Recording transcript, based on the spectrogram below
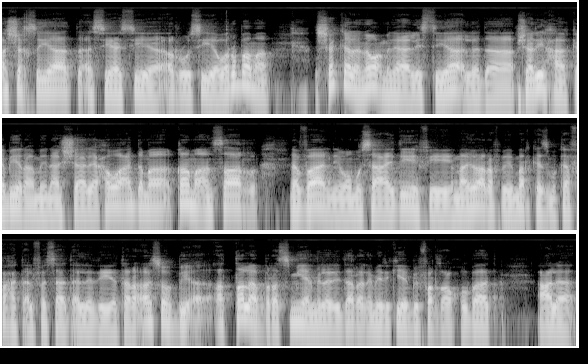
الشخصيات السياسية الروسية. وربما شكل نوع من الاستياء لدى شريحة كبيرة من الشارع. هو عندما قام أنصار نافالني ومساعديه في ما يعرف بمركز مكافحة الفساد الذي يترأسه بالطلب رسميا من الإدارة الأمريكية بفرض عقوبات على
